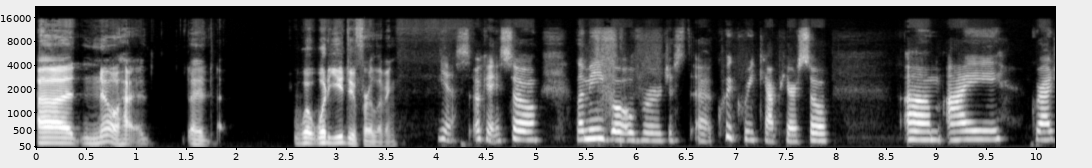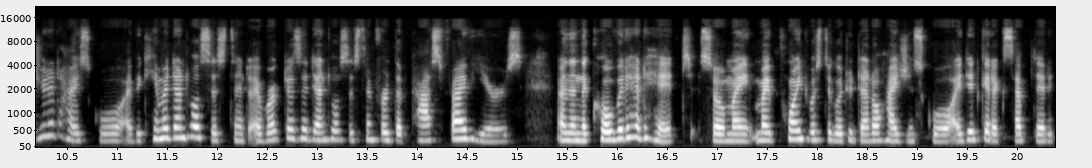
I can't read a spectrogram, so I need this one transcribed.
Uh no. Uh, what what do you do for a living? Yes. Okay. So let me go over just a quick recap here. So um I graduated high school. I became a dental assistant. I worked as a dental assistant for the past five years, and then the COVID had hit. So my my point was to go to dental hygiene school. I did get accepted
